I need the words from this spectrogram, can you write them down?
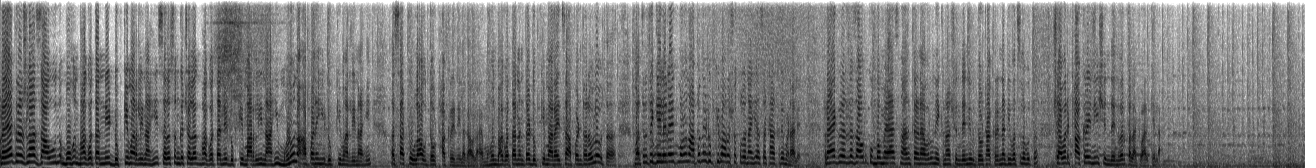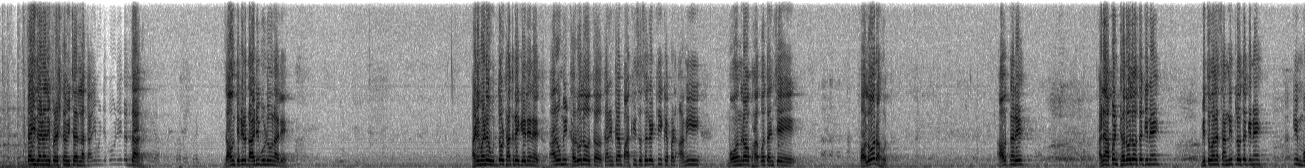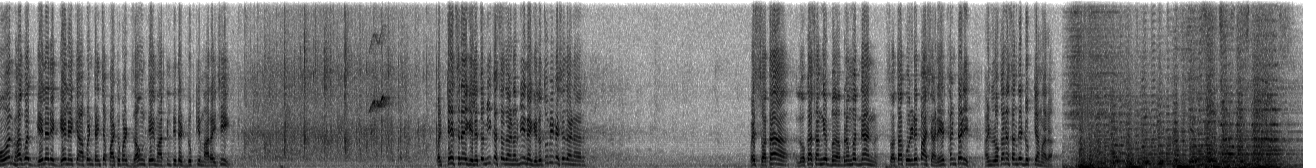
प्रयागराजला जाऊन मोहन भागवतांनी डुबकी मारली नाही सरसंघचालक भागवतांनी डुबकी मारली नाही म्हणून आपणही डुबकी मारली नाही असा टोला उद्धव ठाकरेंनी लगावला आहे मोहन भागवतानंतर डुबकी मारायचं आपण ठरवलं होतं. मात्र ते गेले नाहीत म्हणून आपणही डुबकी मारू शकलो नाही असं ठाकरे म्हणाले. प्रयागराजला जाऊन कुंभमेळ्यात स्नान करण्यावरून एकनाथ शिंदेंनी उद्धव ठाकरेंना डिवचलं होतं. त्यावर ठाकरेंनी शिंदेंवर पलटवार केला. काही जणांनी प्रश्न विचारला काही म्हणजे कोण हे गद्दार? जाऊन तिकडे दाढी बुडवून आले. आणि म्हणे उद्धव ठाकरे गेले नाहीत. अरे मी ठरवलं होतं कारण काय बाकीचं सगळं ठीक आहे पण आम्ही मोहनराव भागवतांचे फॉलोअर आहोत. आहोत ना रे? आणि आपण ठरवलं होतं की नाही? मी तुम्हाला सांगितलं होतं की नाही? की मोहन भागवत गेले रे गेले की आपण त्यांच्या पाठोपाठ जाऊन ते मारतील तिथे डुबकी मारायची. पण तेच नाही गेले तर मी कसं जाणार? मी नाही गेलो तुम्ही कसे जाणार? म्हणजे स्वतः लोका सांगे ब्रह्मज्ञान स्वतः कोरडे पाषाण हे ठणठणीत. आणि लोकांना सांगते डुबक्या मारा.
